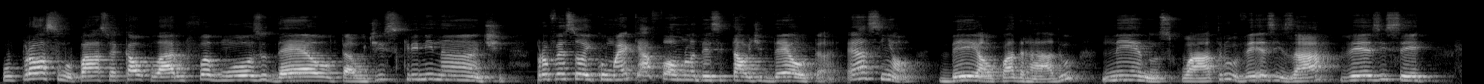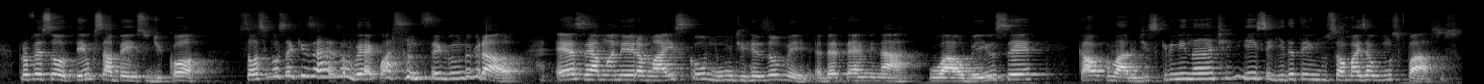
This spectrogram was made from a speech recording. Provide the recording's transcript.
O próximo passo é calcular o famoso delta, o discriminante. Professor, e como é que é a fórmula desse tal de delta? É assim, ó, b ao quadrado menos 4 vezes a vezes c. Professor, tenho que saber isso de cor? Só se você quiser resolver a equação de segundo grau. Essa é a maneira mais comum de resolver. É determinar o A, o B e o C, calcular o discriminante e em seguida temos só mais alguns passos.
